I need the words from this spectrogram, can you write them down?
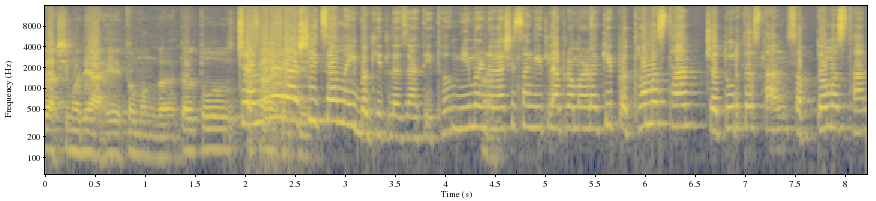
राशीमध्ये आहे तो मंगळ तर तो चंद्र? राशीचा नाही बघितलं जात इथं. मी मंडळाशी सांगितल्याप्रमाणे की प्रथम स्थान चतुर्थ स्थान सप्तम स्थान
